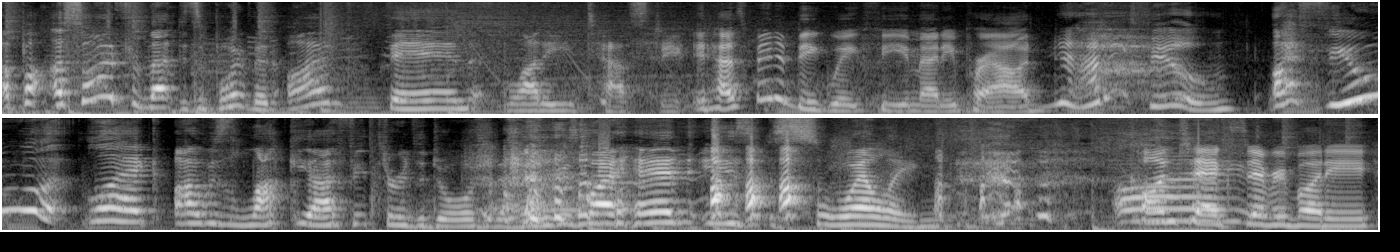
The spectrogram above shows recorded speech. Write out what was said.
uh, but aside from that disappointment, I'm fan bloody tastic. It has been a big week for you, Maddie Proud. yeah, how do you feel? I feel like I was lucky I fit through the door today because my head is swelling. Context, I- everybody.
